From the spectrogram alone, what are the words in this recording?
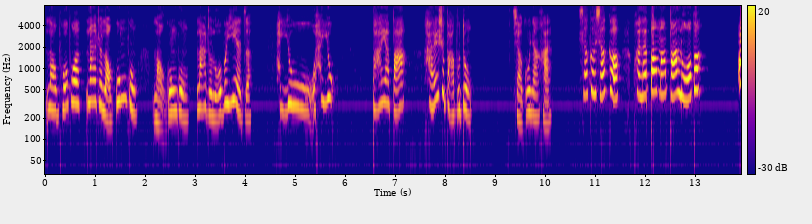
老婆婆拉着老公公，老公公拉着萝卜叶子，哎呦哎呦，拔呀拔，还是拔不动。小姑娘喊：“小狗小狗，快来帮忙拔萝卜！”啊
